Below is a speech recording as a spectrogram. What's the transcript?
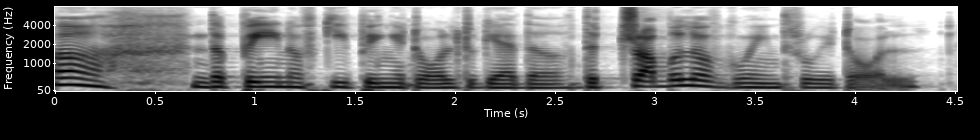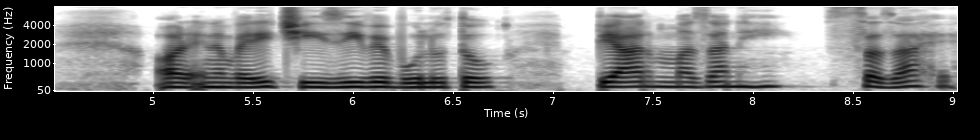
Ah, the pain of keeping it all together, the trouble of going through it all. और इन अ वेरी चीजी वे बोलूँ तो प्यार मज़ा नहीं सज़ा है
